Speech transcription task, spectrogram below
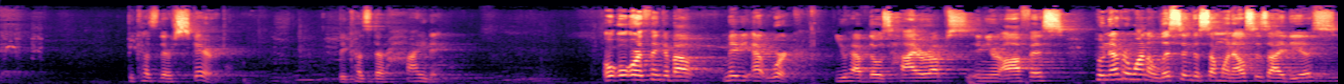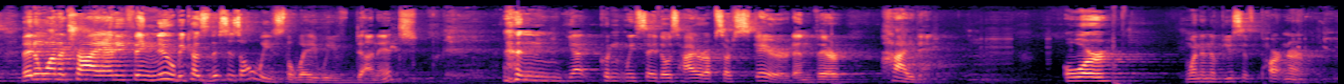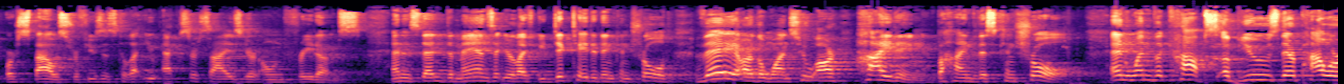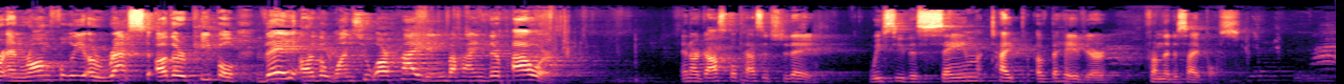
because they're scared, because they're hiding. Or, or, think about maybe at work. You have those higher ups in your office who never want to listen to someone else's ideas. They don't want to try anything new because this is always the way we've done it. And yet, couldn't we say those higher ups are scared and they're hiding? Or when an abusive partner or spouse refuses to let you exercise your own freedoms and instead demands that your life be dictated and controlled, they are the ones who are hiding behind this control. And when the cops abuse their power and wrongfully arrest other people, they are the ones who are hiding behind their power. In our gospel passage today, we see this same type of behavior from the disciples.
